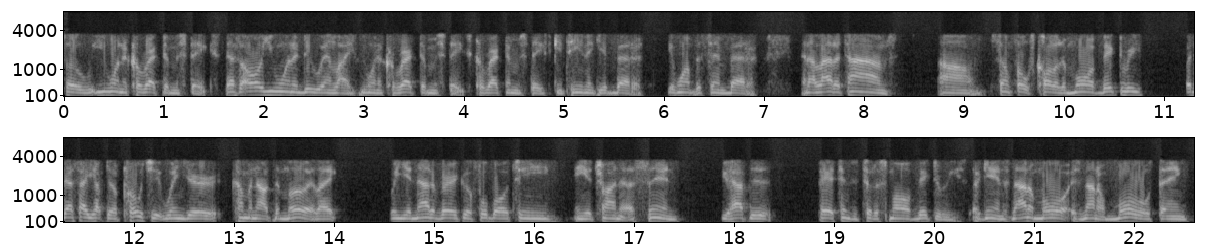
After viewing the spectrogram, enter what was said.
So you want to correct the mistakes. That's all you want to do in life. You want to correct the mistakes, correct the mistakes, continue to get better, get one percent better. And a lot of times, um, some folks call it a moral victory, but that's how you have to approach it when you're coming out the mud. Like when you're not a very good football team and you're trying to ascend, you have to pay attention to the small victories. Again, it's not a moral, it's not a moral thing.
